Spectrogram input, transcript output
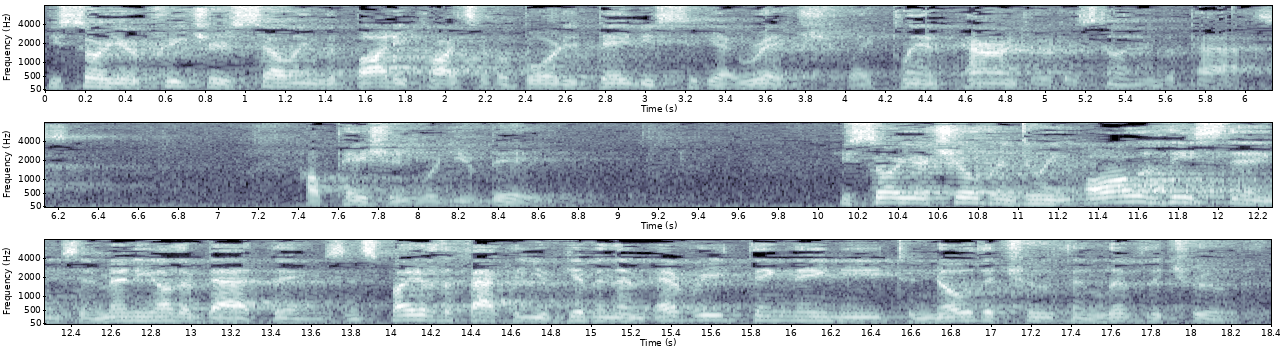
You saw your creatures selling the body parts of aborted babies to get rich, like Planned Parenthood has done in the past. How patient would you be? You saw your children doing all of these things and many other bad things, in spite of the fact that you've given them everything they need to know the truth and live the truth.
